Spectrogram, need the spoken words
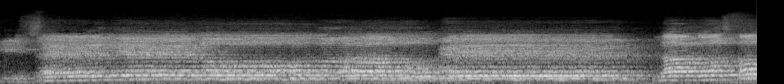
La voz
